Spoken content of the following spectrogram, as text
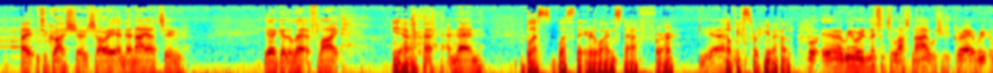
uh, to Christchurch, sorry, and then I had to, yeah, get the later flight, Yeah. and then bless bless the airline staff for yeah, helping sort you out. But uh, we were in Lyttelton last night, which was great. Re- the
